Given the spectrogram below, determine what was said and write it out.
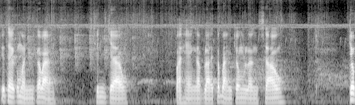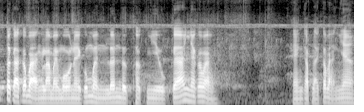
tiếp theo của mình các bạn. Xin chào và hẹn gặp lại các bạn trong lần sau. Chúc tất cả các bạn làm bài mùa này của mình lên được thật nhiều cá nha các bạn hẹn gặp lại các bạn nha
